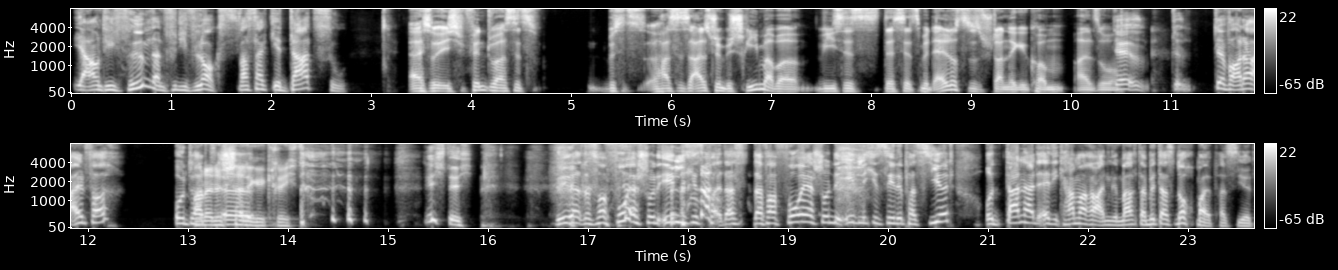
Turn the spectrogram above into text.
ja, und die filmen dann für die Vlogs. Was sagt ihr dazu? Also ich finde, du hast jetzt, bist jetzt, hast es alles schön beschrieben, aber wie ist es das jetzt mit Eldos zustande gekommen? Also. Der, der, der war da einfach und Hat hat, er eine äh, Stelle gekriegt. Richtig. Nee, das war vorher schon ähnliches, das, da war vorher schon eine ähnliche Szene passiert und dann hat er die Kamera angemacht, damit das nochmal passiert.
